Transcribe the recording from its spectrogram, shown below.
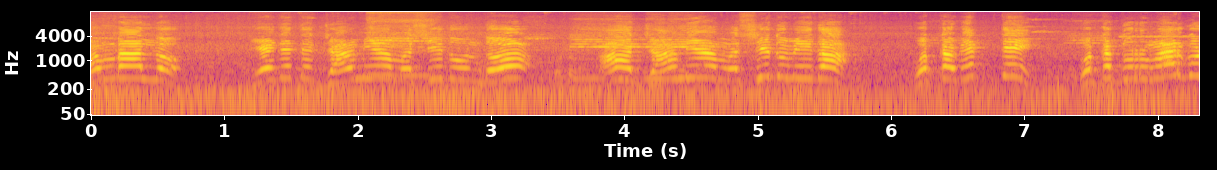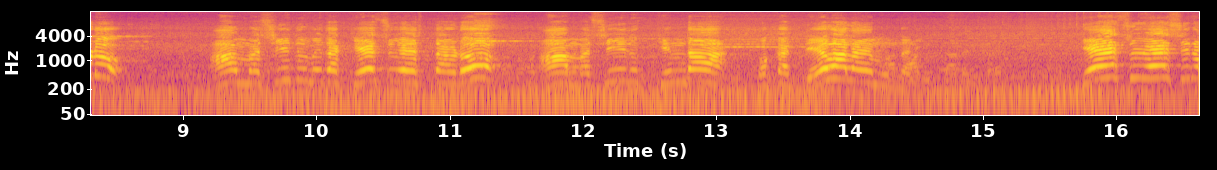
సంబాల్లో ఏదైతే జామియా మసీదు ఉందో ఆ జామియా మసీదు మీద ఒక వ్యక్తి ఒక దుర్మార్గుడు ఆ మసీదు మీద కేసు వేస్తాడు ఆ మసీదు కింద ఒక దేవాలయం ఉందని. కేసు వేసిన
